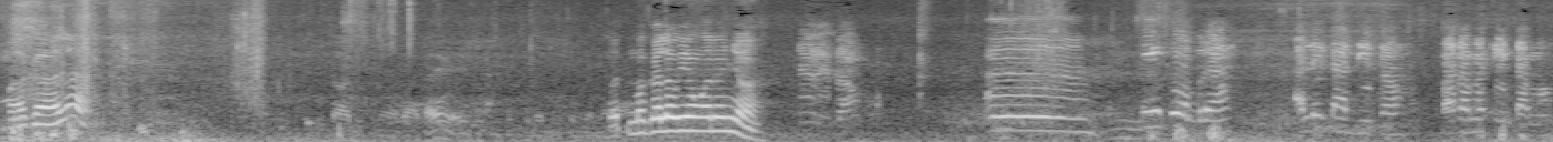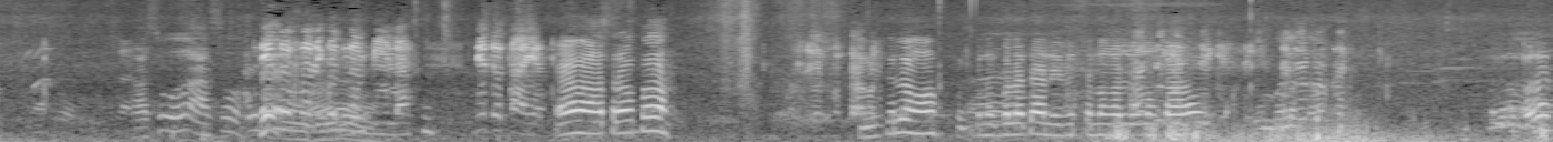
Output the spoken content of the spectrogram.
Magala. Ba't magalaw yung ano nyo? Ah, si Cobra, alika dito para makita mo. Aso, oh, aso. Dito sa likod ng pila. Dito tayo. Kaya mga katropa. Dito lang oh. Pag pinagbalatan, dito sa mga lumang kahoy. Yung balat, oh. Balat.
